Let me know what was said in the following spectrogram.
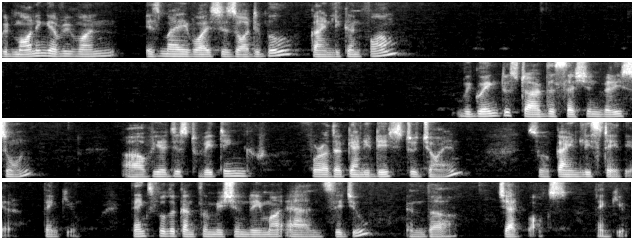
Good morning, everyone. Is my voice is audible? Kindly confirm. We're going to start the session very soon. Uh, we are just waiting for other candidates to join. So kindly stay there. Thank you. Thanks for the confirmation, Rima and Siju in the chat box. Thank you.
